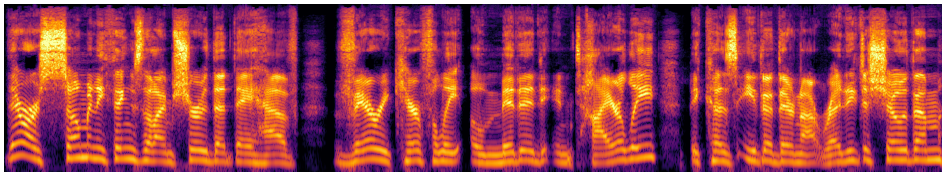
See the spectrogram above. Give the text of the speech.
There are so many things that I'm sure that they have very carefully omitted entirely because either they're not ready to show them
